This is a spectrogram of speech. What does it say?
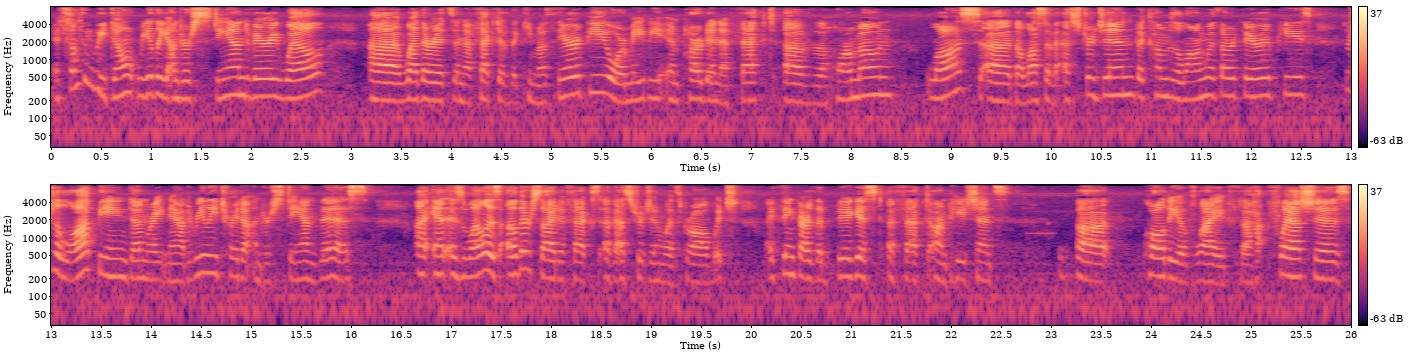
it's something we don't really understand very well. Uh, whether it's an effect of the chemotherapy or maybe in part an effect of the hormone loss, uh, the loss of estrogen that comes along with our therapies. There's a lot being done right now to really try to understand this, uh, as well as other side effects of estrogen withdrawal, which I think are the biggest effect on patients' uh, quality of life the flashes,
